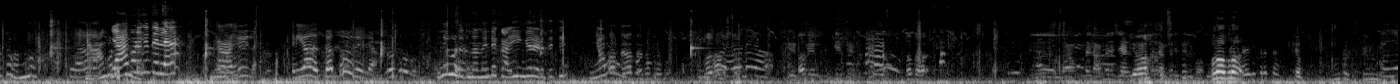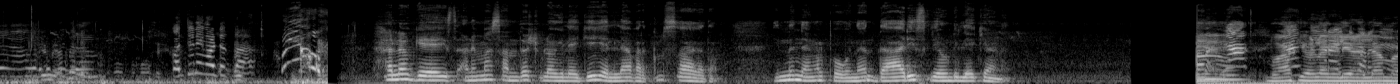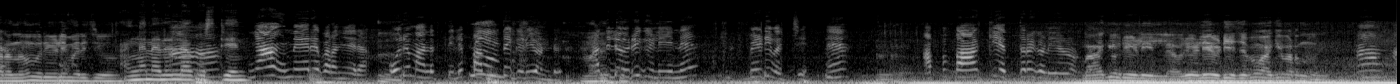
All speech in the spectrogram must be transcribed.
ഞാൻ കുടിക്കത്തില്ല ഞാനും ഇല്ല എനിക്ക് എത്തത്തോലില്ല നീ കൊടുക്കുന്ന നിന്റെ കൈ ഇങ്ങനെ എടുത്തിട്ട് ഞാൻ ഹലോ ഗേയ്സ് അണിമ സന്തോഷ് വ്ലോഗിലേക്ക് എല്ലാവർക്കും സ്വാഗതം ഇന്ന് ഞങ്ങൾ പോകുന്നത് ദാരിസ് ഗ്രൗണ്ടിലേക്കാണ് ബാക്കിയുള്ള കിളികളെല്ലാം മറന്നു. ഒരു കിളി മരിച്ചു. അങ്ങനല്ല ക്വസ്റ്റ്യൻ ഞാൻ നേരെ പറഞ്ഞുതരാം. ഒരു മലത്തിൽ പത്ത് കിളിയുണ്ട്. അതിലൊരു കിളീനെ വെടിവെച്ച് ഏഹ് അപ്പൊ ബാക്കി എത്ര കിളികളുണ്ട്? ബാക്കി ഒരു കിളിയില്ല ഒരു കിളി വെടി വെച്ചപ്പോ ബാക്കി പറഞ്ഞു പോയി.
